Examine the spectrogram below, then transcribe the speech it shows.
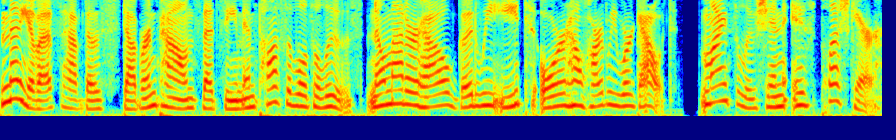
Many of us have those stubborn pounds that seem impossible to lose, no matter how good we eat or how hard we work out. My solution is PlushCare.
